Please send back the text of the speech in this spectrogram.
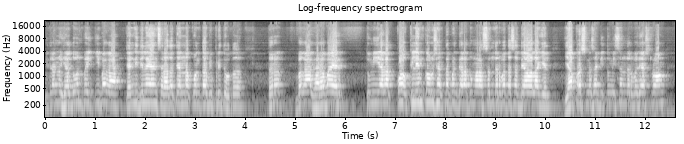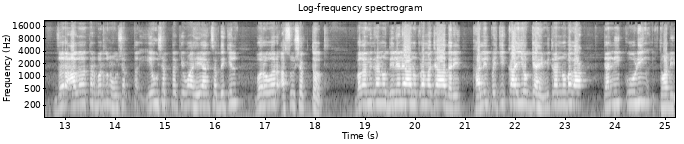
मित्रांनो ह्या दोन पैकी बघा त्यांनी दिलंय आन्सर आता त्यांना कोणता विपरीत होतं? तर बघा घराबाहेर तुम्ही याला क्लेम करू शकता पण त्याला तुम्हाला संदर्भ तसा द्यावा लागेल. या प्रश्नासाठी तुम्ही संदर्भ द्या स्ट्रॉंग जर आलं तर बदलून होऊ शकतं येऊ शकतं किंवा हे आन्सर देखील बरोबर असू शकतं. बघा मित्रांनो दिलेल्या अनुक्रमाच्या आधारे खालीलपैकी काय योग्य आहे? मित्रांनो बघा. त्यांनी कोडिंग सॉरी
